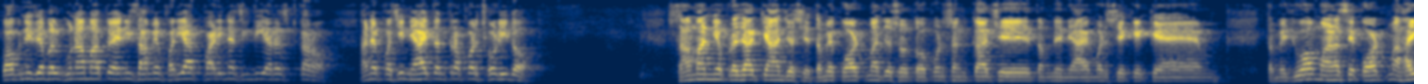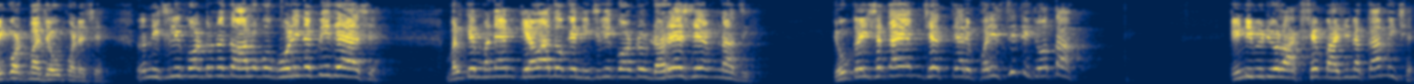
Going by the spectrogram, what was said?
કોગ્નિઝેબલ ગુનામાં તો એની સામે ફરિયાદ પાડીને સીધી અરેસ્ટ કરો અને પછી ન્યાયતંત્ર પર છોડી દો. સામાન્ય પ્રજા ક્યાં જશે? તમે કોર્ટમાં જશો તો પણ શંકા છે, તમને ન્યાય મળશે કે કેમ? તમે જુઓ, માણસે કોર્ટમાં, હાઈકોર્ટમાં જવું પડે છે. નીચલી કોર્ટોને તો આ લોકો ઘોડીને પી ગયા છે. બલકે મને એમ કહેવા દો કે નીચલી કોર્ટો ડરે છે એમનાથી એવું કહી શકાય એમ છે, અત્યારે પરિસ્થિતિ જોતા ઇન્ડિવિડ્યુઅલ આક્ષેપબાજી નકામી છે.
